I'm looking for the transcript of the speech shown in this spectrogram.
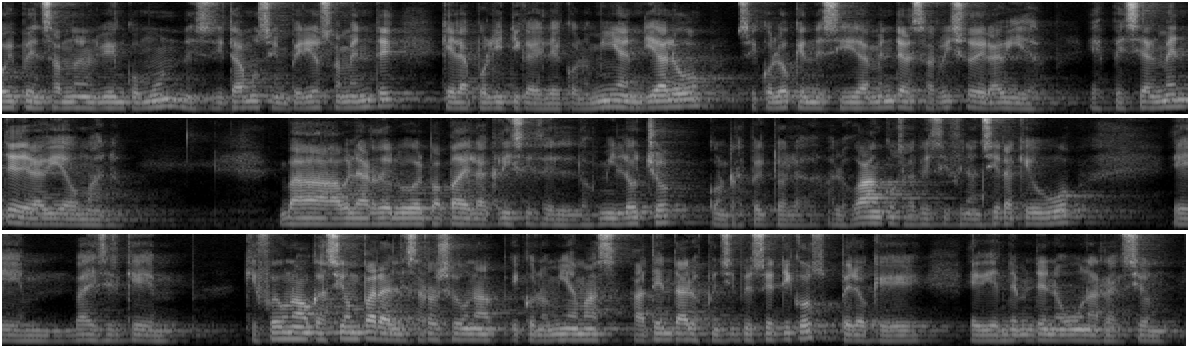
Hoy, pensando en el bien común, necesitamos imperiosamente que la política y la economía en diálogo se coloquen decididamente al servicio de la vida, especialmente de la vida humana. Va a hablar de luego el Papa de la crisis del 2008 con respecto a, los bancos, la crisis financiera que hubo. Eh, va a decir que, fue una ocasión para el desarrollo de una economía más atenta a los principios éticos, pero que evidentemente no hubo una reacción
